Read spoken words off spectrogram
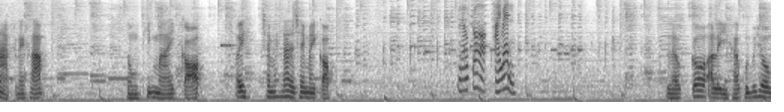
ากนะครับ ตรงที่ไม้กอล์ฟเอ้ย ใช่ไหมน่าจะใช่ไม้กอล์ฟ แล้วก็อะไรอีกครับคุณผู้ชม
